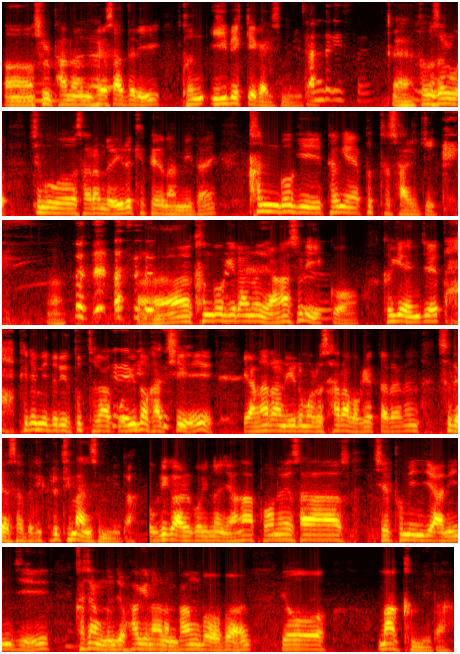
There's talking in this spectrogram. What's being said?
어, 술 파는 회사들이 근 200개가 있습니다. 잔뜩 있어요. 네, 그것을 중국어 사람들이 이렇게 표현합니다. 큰 고기 등에 붙어 살기. 어. 아, 큰 고기라는 양화술이 있고, 그게 이제 다 피라미드들이 붙어갖고. 우리도 같이 양화라는 이름으로 살아보겠다라는 술회사들이 그렇게 많습니다. 우리가 알고 있는 양화 본회사 제품인지 아닌지 가장 먼저 확인하는 방법은 요 마크입니다.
